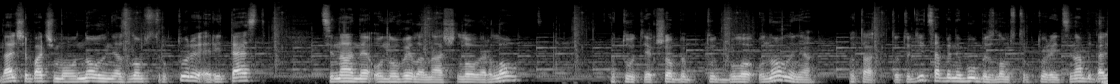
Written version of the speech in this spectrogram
Далі бачимо оновлення злом структури, ретест. Ціна не оновила наш lower low. Отут, якщо б тут було оновлення, отак, то тоді це би не був би злом структури, і ціна би далі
